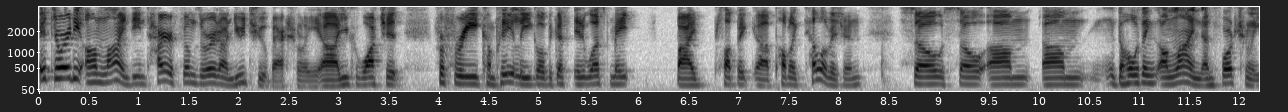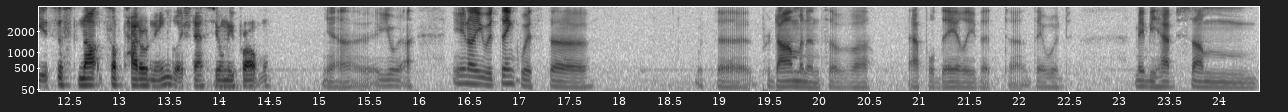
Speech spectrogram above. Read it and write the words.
It's already online. The entire film's already on YouTube. Actually, uh, you can watch it for free, completely legal, because it was made by public uh, public television. So so um um the whole thing's online. Unfortunately, it's just not subtitled in English. That's the only problem. Yeah, you uh, you know you would think with uh, with the predominance of uh, Apple Daily that uh, they would maybe have some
